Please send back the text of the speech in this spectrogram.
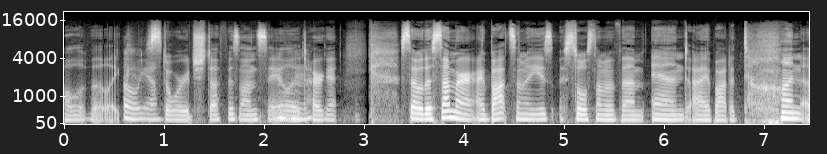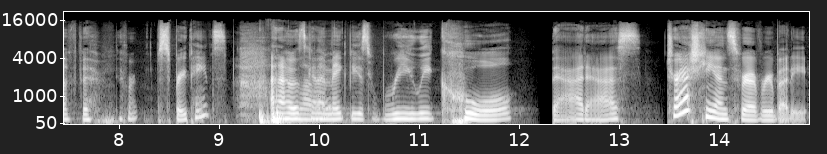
all of the like Oh, yeah. storage stuff is on sale at Mhm. Target. So the summer I bought some of these, I stole some of them, and I bought a ton of the different spray paints. And I was Love gonna it. make these really cool, badass trash cans for everybody.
